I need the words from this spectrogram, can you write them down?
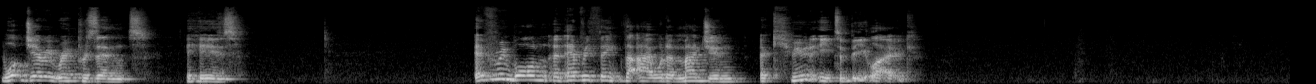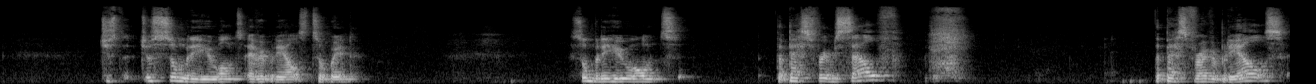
what Jerry represents is everyone and everything that I would imagine a community to be like. Just, just somebody who wants everybody else to win. Somebody who wants the best for himself, the best for everybody else,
